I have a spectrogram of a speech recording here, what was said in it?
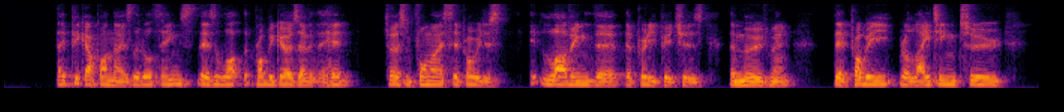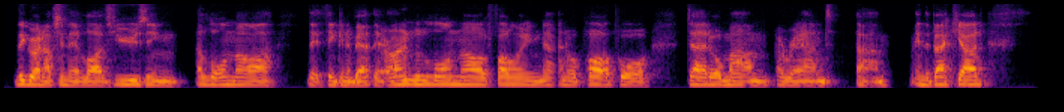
they pick up on those little things. There's a lot that probably goes over their head. First and foremost, they're probably just loving the the pretty pictures, the movement. They're probably relating to the grown-ups in their lives using a lawnmower they're thinking about their own little lawnmower following nan or pop or dad or mum around um, in the backyard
